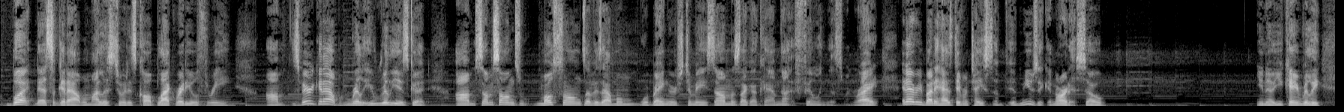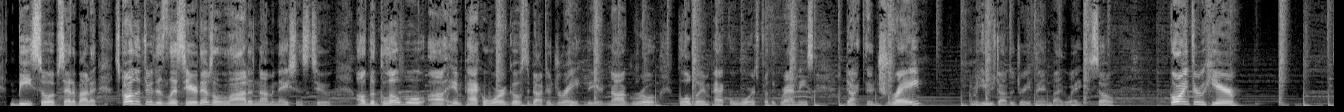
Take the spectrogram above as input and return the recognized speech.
But that's a good album. I listened to it. It's called Black Radio 3. Um, it's a very good album. Really, it really is good. Um, some songs, most songs of his album were bangers to me. Some was like, okay, I'm not feeling this one, right? And everybody has different tastes of, of music and artists. So you know, you can't really be so upset about it. Scrolling through this list here, there's a lot of nominations too. Oh, the Global uh, Impact Award goes to Dr. Dre, the inaugural Global Impact Awards for the Grammys. Dr. Dre, I'm a huge Dr. Dre fan, by the way. So, going through here,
